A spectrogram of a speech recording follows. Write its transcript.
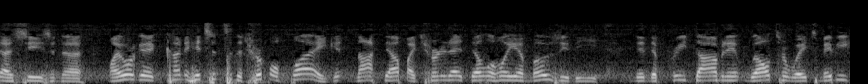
uh, season. Uh, Mayorga kind of hits into the triple play, getting knocked out by Trinidad De La Hoya Mosley, the the, the predominant welterweights. Maybe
